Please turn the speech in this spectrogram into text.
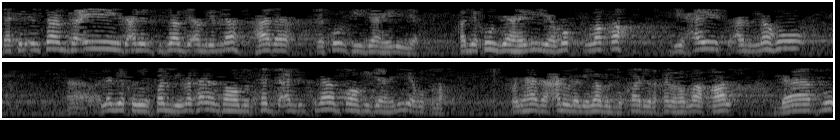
لكن إنسان بعيد عن الالتزام بأمر الله هذا يكون في جاهلية. قد يكون جاهلية مطلقة بحيث أنه آه، لم يكن يصلي مثلا فهو مرتد عن الإسلام فهو في جاهلية مطلقة. ولهذا عنون الإمام البخاري رحمه الله قال باب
